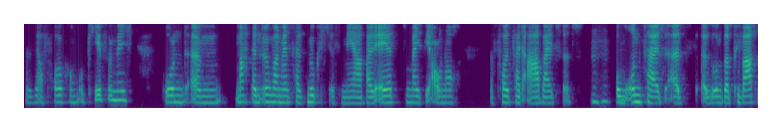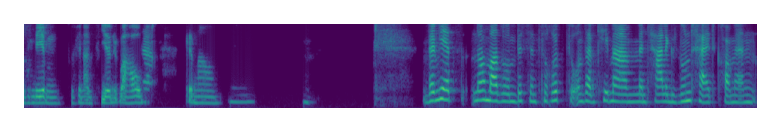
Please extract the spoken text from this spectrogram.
Das ist ja auch vollkommen okay für mich. Und ähm, macht dann irgendwann, wenn es halt möglich ist, mehr, weil er jetzt zum Beispiel auch noch Vollzeit arbeitet, Mhm. um uns halt als, also unser privates Leben zu finanzieren überhaupt. Ja. Genau. Wenn wir jetzt nochmal so ein bisschen zurück zu unserem Thema mentale Gesundheit kommen,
